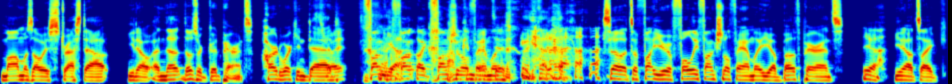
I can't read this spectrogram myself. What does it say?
Mom was always stressed out, you know, and th- those are good parents, hardworking dad, right. fun- Yeah. fun- like functional family. convicted. so it's a fun, you're a fully functional family. You have both parents yeah. you know, it's like,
